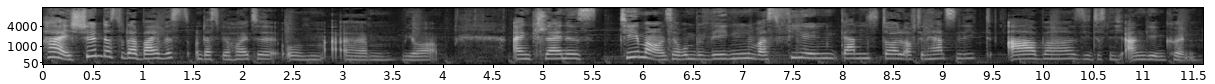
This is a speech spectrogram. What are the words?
Hi, schön, dass du dabei bist und dass wir heute um ähm, ja, ein kleines Thema uns herum bewegen, was vielen ganz doll auf dem Herzen liegt, aber sie das nicht angehen können.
